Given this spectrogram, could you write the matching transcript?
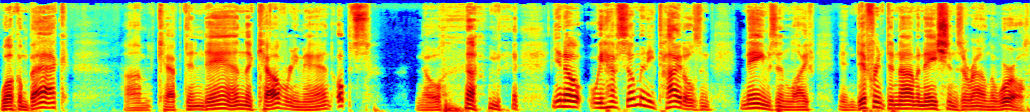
Welcome back. I'm Captain Dan, the Calvary Man. Oops. No. you know, we have so many titles and names in life in different denominations around the world.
